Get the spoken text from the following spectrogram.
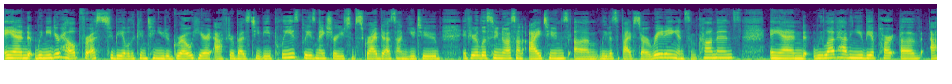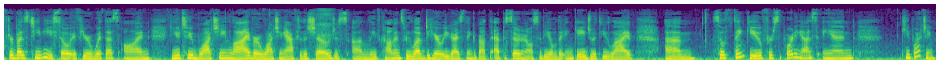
And we need your help for us to be able to continue to grow here at AfterBuzz TV. Please, please make sure you subscribe to us on YouTube. If you're listening to us on iTunes, um, leave us a five star rating and some comments. And we love having you be a part of AfterBuzz TV. So if you're with us on YouTube watching live or watching after the show, just um, leave comments. We love to hear what you guys think about the episode and also be able to engage with you live. Um, so thank you for supporting us and keep watching.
